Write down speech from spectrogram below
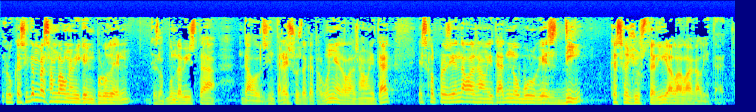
El que sí que em va semblar una mica imprudent, des del punt de vista dels interessos de Catalunya i de la Generalitat, és que el president de la Generalitat no volgués dir que s'ajustaria a la legalitat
